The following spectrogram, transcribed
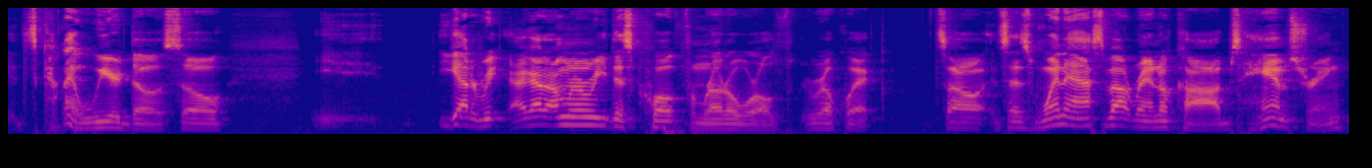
it's kind of weird though. So you got to. Re- I got. I'm going to read this quote from Rotoworld real quick. So it says, when asked about Randall Cobb's hamstring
